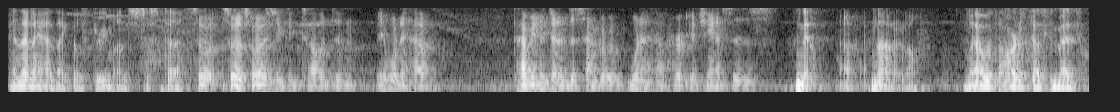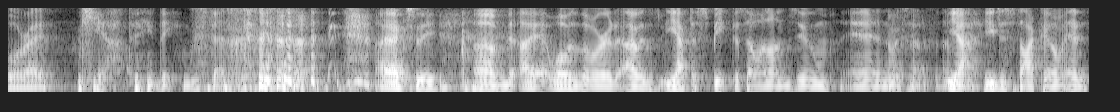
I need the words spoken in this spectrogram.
and then I had like those three months just to. So, so as far as you can tell, it didn't. It wouldn't have having it done in December wouldn't have hurt your chances. No, Okay. not at all. That was the hardest test in med school, right? Yeah, the, the English test. I actually, um, I what was the word? I was. You have to speak to someone on Zoom, and I'm excited for that. Yeah, you just talk to him, and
